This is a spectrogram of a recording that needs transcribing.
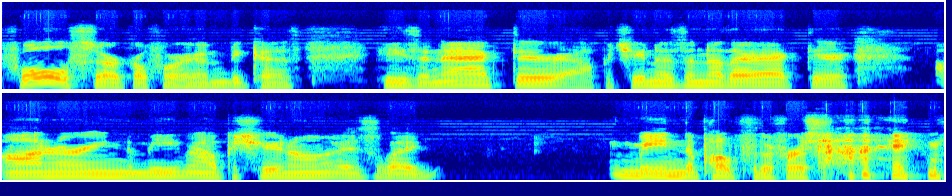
full circle for him because he's an actor. Al Pacino's another actor. Honoring to meet Al Pacino is like mean the Pope for the first time,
